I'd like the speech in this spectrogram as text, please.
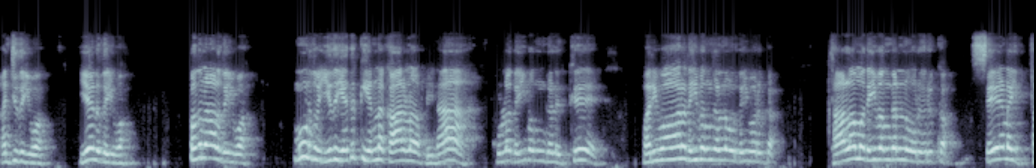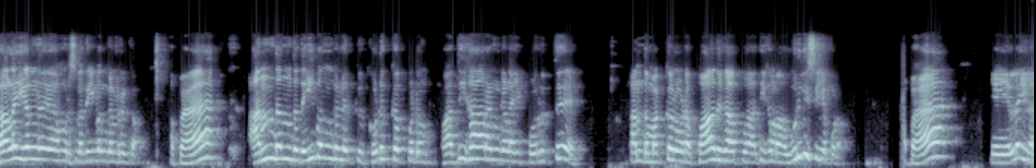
அஞ்சு தெய்வம் ஏழு தெய்வம் பதினாலு தெய்வம் மூணு தெய்வம். இது எதுக்கு என்ன காரணம் அப்படின்னா குல தெய்வங்களுக்கு பரிவார தெய்வங்கள்னு ஒரு தெய்வம் இருக்கா? தலைமை தெய்வங்கள்னு ஒரு இருக்கும் சேனை தலைகள்னு ஒரு சில தெய்வங்கள் இருக்கும் அப்ப அந்தந்த தெய்வங்களுக்கு கொடுக்கப்படும் அதிகாரங்களை பொறுத்து அந்த மக்களோட பாதுகாப்பு அதிகமா உறுதி செய்யப்படும். அப்ப என் எல்லையில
